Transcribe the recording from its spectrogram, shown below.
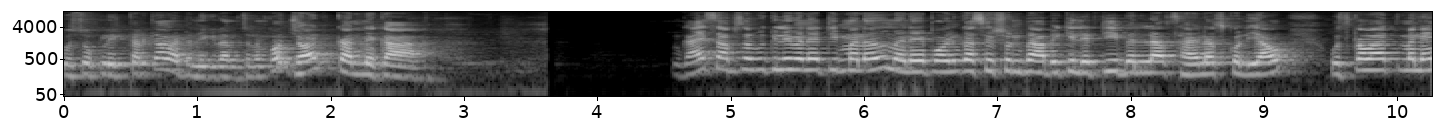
उसको क्लिक करके हमारे टेलीग्राम चैनल को ज्वाइन करने का। गाइस आप सभी के लिए मैंने टीम बनाऊँ मैंने पॉइंट का सेक्शन पे अभी के लिए टी बेल्ला साइनस को लिया हूँ। उसके बाद मैंने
